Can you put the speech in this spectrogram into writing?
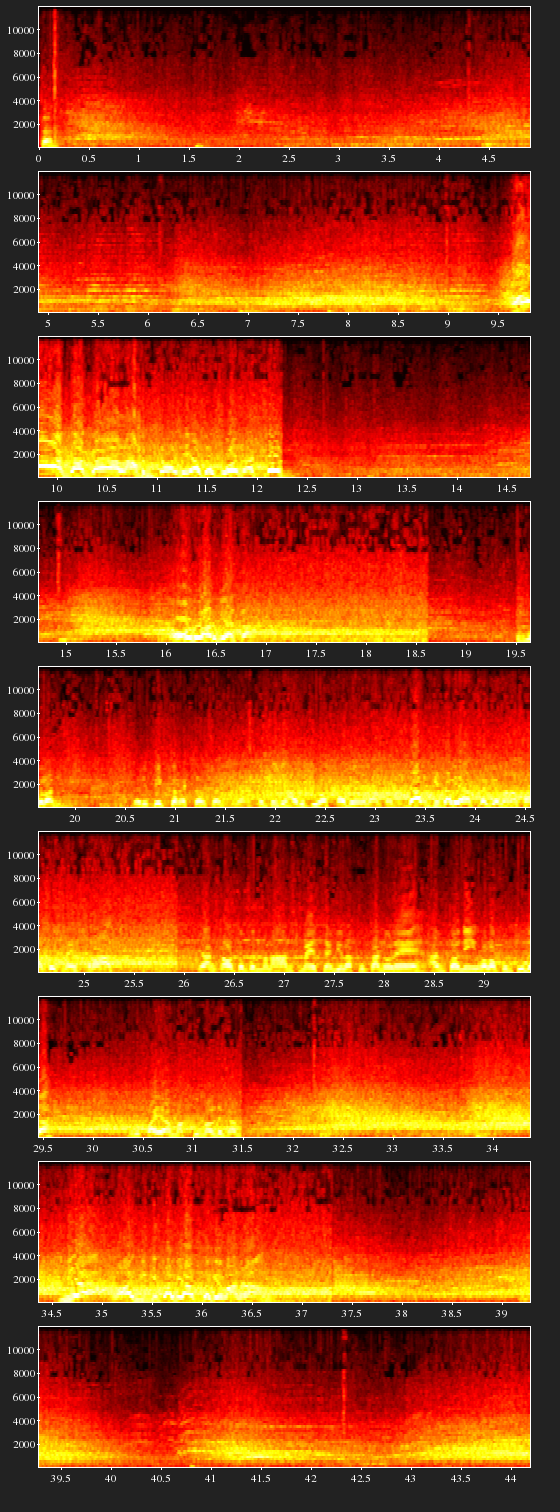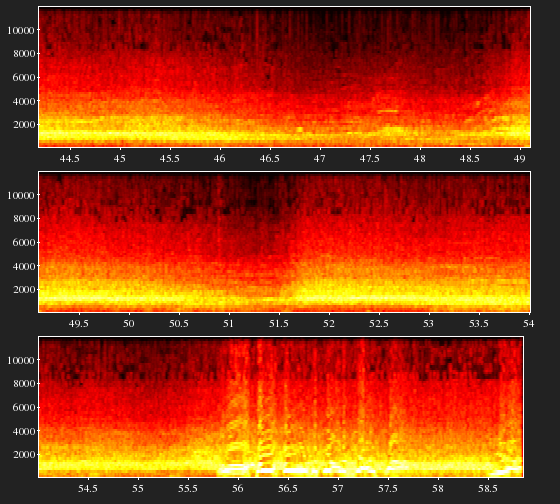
Ah, gagal Anthony ataupun Anthony. Oh, luar biasa. Unggulan dari Victor Exelsen yang tentunya harus diwaspadai oleh Anthony. Dan kita lihat bagaimana satu smash keras jangkau ataupun menahan smash yang dilakukan oleh Anthony walaupun sudah berupaya maksimal dengan Iya, lagi kita lihat bagaimana Oh, luar biasa. Iya.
